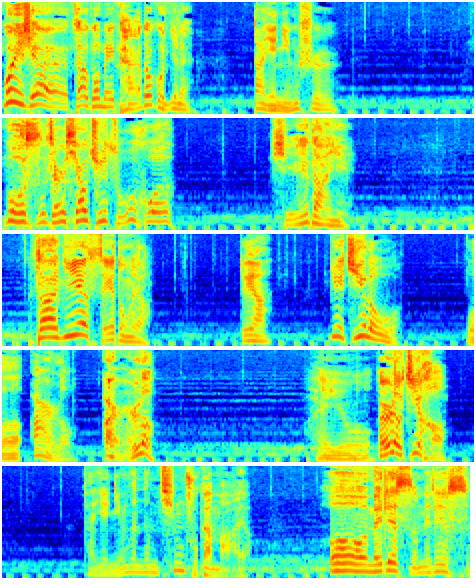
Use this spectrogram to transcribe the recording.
我以前咋个没看到过你呢？大爷，您是？我是这儿小区住户。谢大爷。咋你也是这栋的啊？对呀，你几楼？我二楼。二楼。哎呦，二楼几号？大爷，您问那么清楚干嘛呀？哦，没得事，没得事。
